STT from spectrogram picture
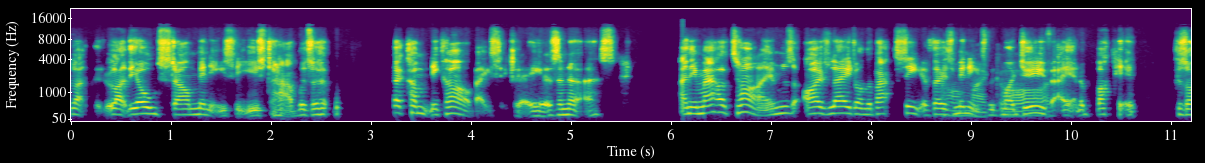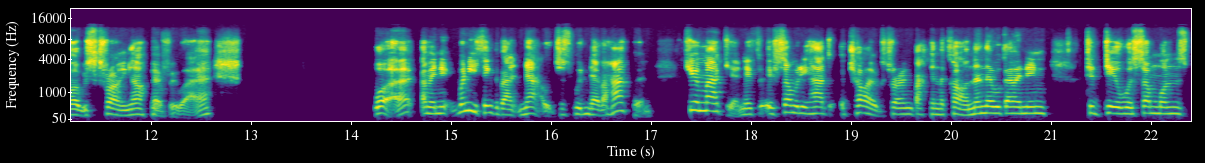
like like the old style minis that you used to have was a, a company car basically as a nurse. And the amount of times I've laid on the back seat of those oh minis my with God. my duvet and a bucket because I was throwing up everywhere work. I mean, when you think about it now, it just would never happen. Do you imagine if, if somebody had a child throwing back in the car and then they were going in to deal with someone's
